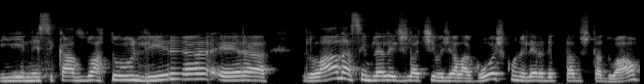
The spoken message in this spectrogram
E nesse caso do Arthur Lira, era lá na Assembleia Legislativa de Alagoas, quando ele era deputado estadual,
